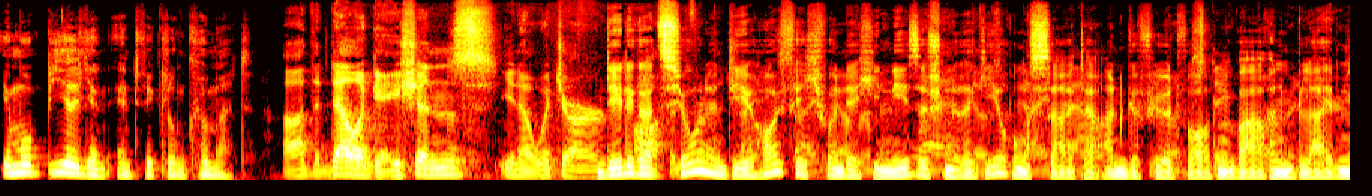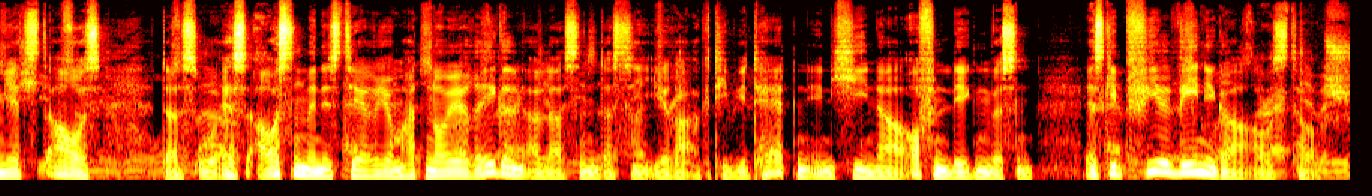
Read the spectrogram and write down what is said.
Immobilienentwicklung kümmert. Uh, Delegationen, die häufig von der chinesischen Regierungsseite angeführt worden waren, bleiben jetzt aus. Das US-Außenministerium hat neue Regeln erlassen, dass sie ihre Aktivitäten in China offenlegen müssen. Es gibt viel weniger Austausch.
